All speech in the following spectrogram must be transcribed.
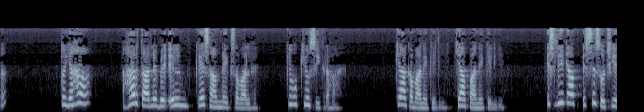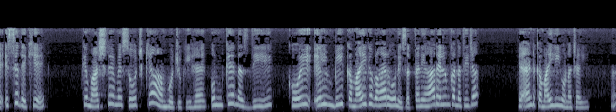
ہاں؟ تو یہاں ہر طالب علم کے سامنے ایک سوال ہے کہ وہ کیوں سیکھ رہا ہے؟ کیا کمانے کے لیے، کیا پانے کے لیے؟ اس لیے کہ آپ اس سے سوچئے، اس سے دیکھیے کہ معاشرے میں سوچ کیا عام ہو چکی ہے؟ ان کے نزدیک کوئی علم بھی کمائی کے بغیر ہو نہیں سکتا نہیں ہر علم کا نتیجہ یا اینڈ کمائی ہی ہونا چاہیے ہاں؟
